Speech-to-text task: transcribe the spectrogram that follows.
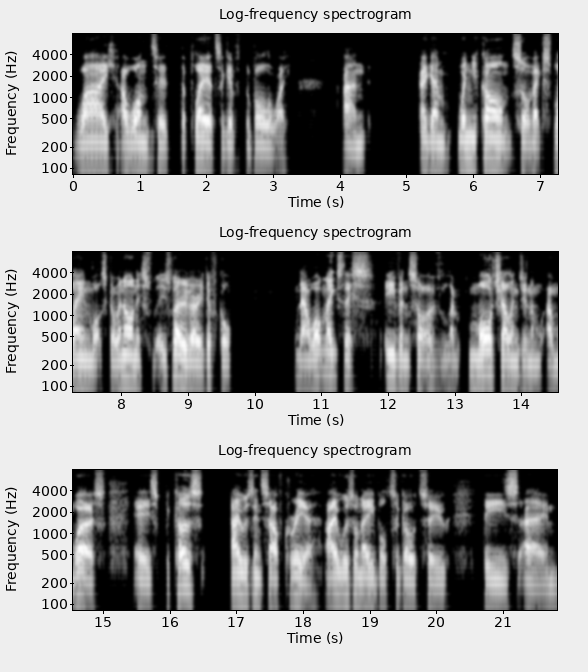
why I wanted the player to give the ball away, and again, when you can't sort of explain what's going on, it's it's very very difficult. Now, what makes this even sort of more challenging and, and worse is because I was in South Korea, I was unable to go to these um,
